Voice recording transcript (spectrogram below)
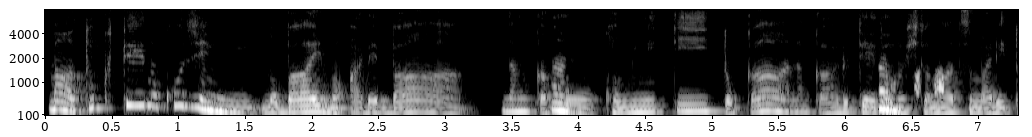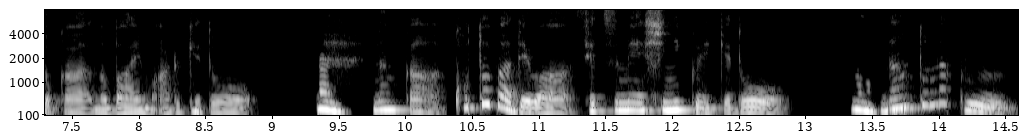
まあ、特定の個人の場合もあれば、なんかうん。こう、コミュニティとか、なんかある程うん。度の人の集まりとかの場合もあるけど、うん。なんか言葉では説明しにくいけど、うん。なんとなく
